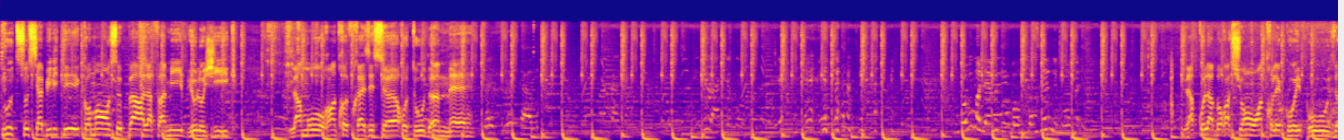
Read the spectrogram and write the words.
Toute sociabilité commence par la famille biologique. L'amour entre frères et sœurs autour d'un mets. La collaboration entre les coépouses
